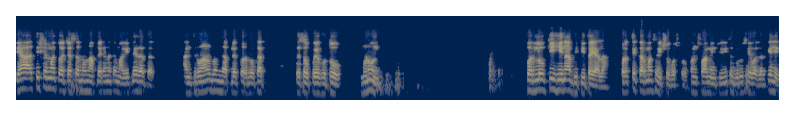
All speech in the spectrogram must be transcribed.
त्या अतिशय महत्त्वाच्या असतात म्हणून आपल्याकडनं त्या मागितल्या जातात. आणि तृणानुबंध आपल्या परलोकात त्याचा उपयोग होतो. म्हणून परलोकी ही ना भीती तयाला. प्रत्येक कर्माचा हिशोब असतो. पण स्वामींची इथं गुरुसेवा जर केली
